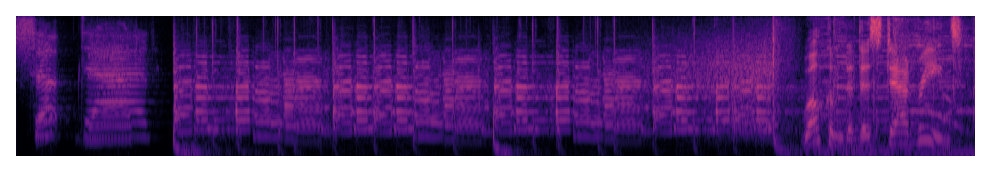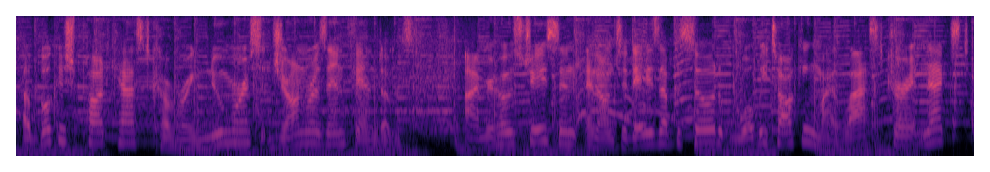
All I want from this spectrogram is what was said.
Sup, Dad? Welcome to This Dad Reads, a bookish podcast covering numerous genres and fandoms. I'm your host, Jason, and on today's episode, we'll be talking my last current next,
